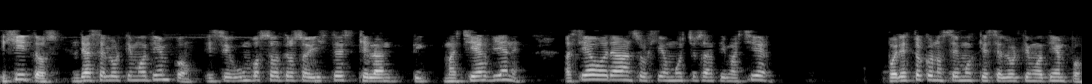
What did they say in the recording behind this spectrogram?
Hijitos, ya es el último tiempo, y según vosotros oísteis que el antimachías viene, así ahora han surgido muchos antimachías. Por esto conocemos que es el último tiempo.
